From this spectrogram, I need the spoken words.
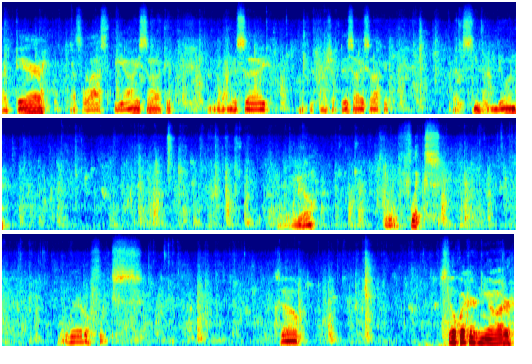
Cut there. That's the last of the eye socket. I'm Go on this side. Finish up this eye socket. Gotta see what I'm doing. There we go. Little flicks. Little flicks. So, still quicker than the otter.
